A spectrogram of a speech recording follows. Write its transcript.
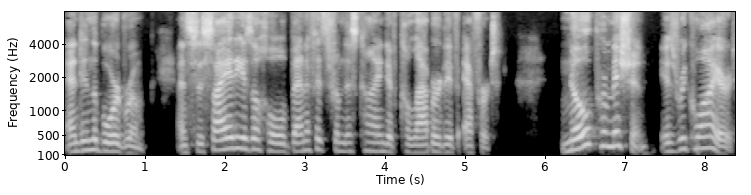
and in the boardroom, and society as a whole benefits from this kind of collaborative effort. No permission is required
